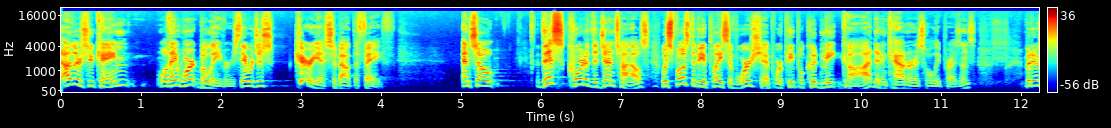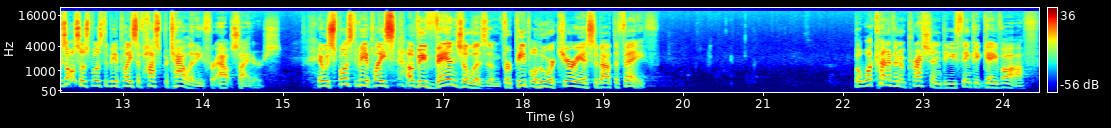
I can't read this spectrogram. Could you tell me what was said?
others who came, well, they weren't believers. They were just curious about the faith. And so this court of the Gentiles was supposed to be a place of worship where people could meet God and encounter his holy presence, but it was also supposed to be a place of hospitality for outsiders. It was supposed to be a place of evangelism for people who were curious about the faith. But what kind of an impression do you think it gave off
